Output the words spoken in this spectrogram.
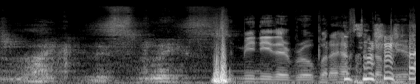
not like this place. Me neither, bro, but I have to come here.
